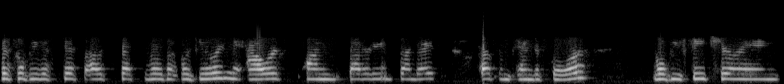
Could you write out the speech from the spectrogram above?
This will be the fifth Arts Festival that we're doing. The hours on Saturday and Sunday are from 10 to 4. We'll be featuring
